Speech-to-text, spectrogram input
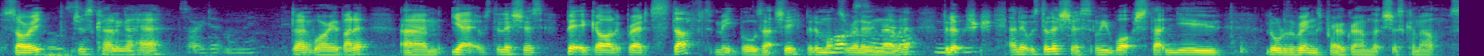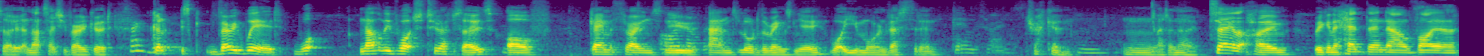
Sorry, just curling her hair. Sorry, don't mind me. Don't worry about it. Um, yeah, it was delicious. Bit of garlic bread, stuffed meatballs actually. Bit of mozzarella, in there, wasn't it? Bit of, and it was delicious. And we watched that new Lord of the Rings program that's just come out. So, and that's actually very good. Very weird. it's very weird. What now that we've watched two episodes of Game of Thrones Oh, new and Lord of the Rings new, what are you more invested in? Game of Thrones. You reckon? Mm, I don't know. Sale at home. We're going to head there now via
